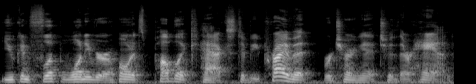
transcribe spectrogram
You can flip one of your opponent's public hacks to be private, returning it to their hand.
